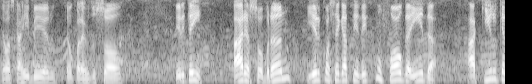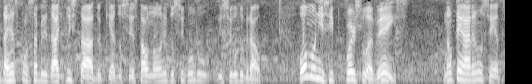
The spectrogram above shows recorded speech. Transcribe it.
tem o Oscar Ribeiro, tem o Colégio do Sol. Ele tem área sobrando e ele consegue atender com folga ainda aquilo que é da responsabilidade do Estado, que é do sexto ao nono e do segundo, e segundo grau. O município, por sua vez, não tem área no centro.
